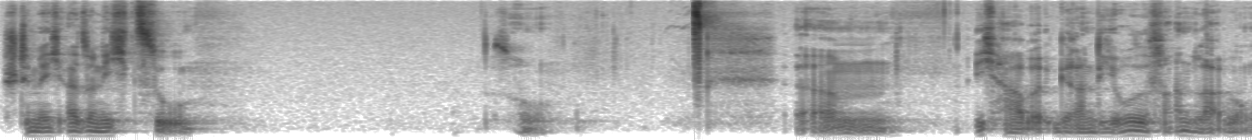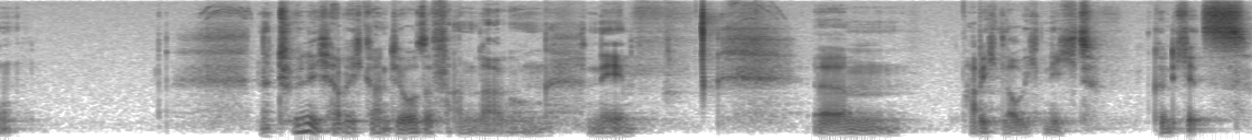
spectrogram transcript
Stimme ich also nicht zu. So. Ähm, ich habe grandiose Veranlagungen. Natürlich habe ich grandiose Veranlagungen. Nee, ähm, habe ich glaube ich nicht. Könnte ich jetzt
